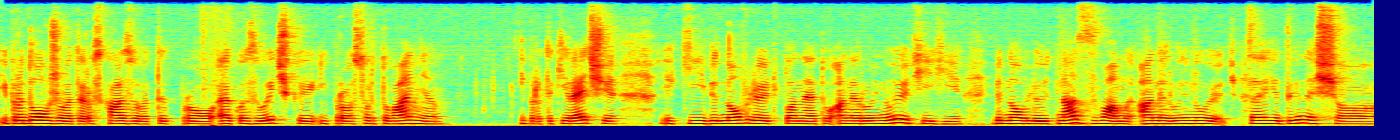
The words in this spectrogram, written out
і продовжувати розказувати про екозвички і про сортування, і про такі речі які відновлюють планету, а не руйнують її, відновлюють нас з вами, а не руйнують. Це єдине, що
